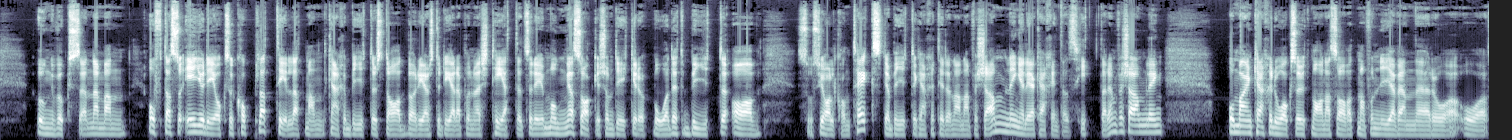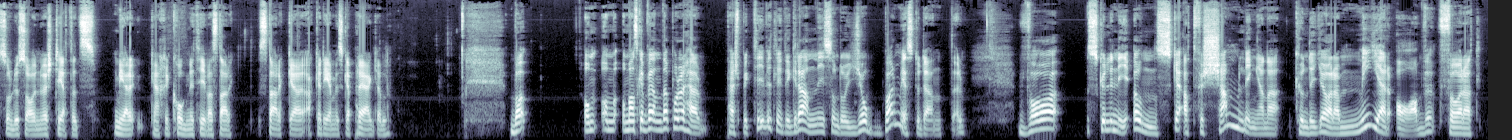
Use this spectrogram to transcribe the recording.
ung vuxen. När man, ofta så är ju det också kopplat till att man kanske byter stad, börjar studera på universitetet. Så det är många saker som dyker upp, både ett byte av social kontext, jag byter kanske till en annan församling eller jag kanske inte ens hittar en församling. Och man kanske då också utmanas av att man får nya vänner och, och som du sa, universitetets mer kanske kognitiva stark, starka akademiska prägel. Va, om, om, om man ska vända på det här perspektivet lite grann, ni som då jobbar med studenter. Vad skulle ni önska att församlingarna kunde göra mer av för att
